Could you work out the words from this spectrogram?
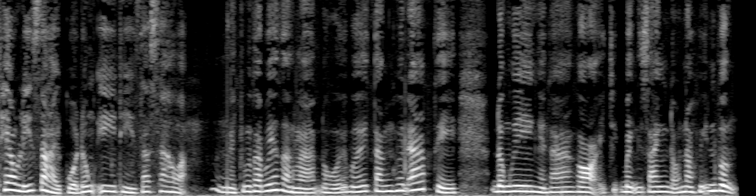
Theo lý giải của đông y thì ra sao ạ? Ừ, chúng ta biết rằng là đối với tăng huyết áp thì đông y người ta gọi bệnh danh đó là huyễn vựng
